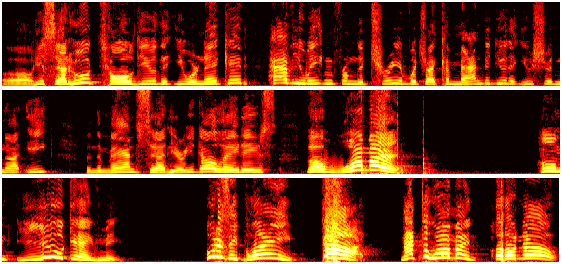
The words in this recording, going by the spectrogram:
Oh, he said, Who told you that you were naked? Have you eaten from the tree of which I commanded you that you should not eat? Then the man said, Here you go, ladies. The woman whom you gave me. Who does he blame? God, not the woman. Oh no.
